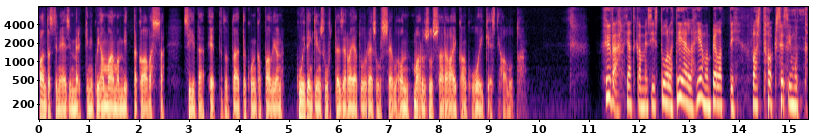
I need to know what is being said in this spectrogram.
fantastinen esimerkki niin kuin ihan maailman mittakaavassa siitä, että, tota, että kuinka paljon kuitenkin suhteellisen rajatuilla resursseilla on mahdollisuus saada aikaan, kun oikeasti halutaan. Hyvä, jatkamme siis tuolla tiellä. Hieman pelotti vastauksesi, mutta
